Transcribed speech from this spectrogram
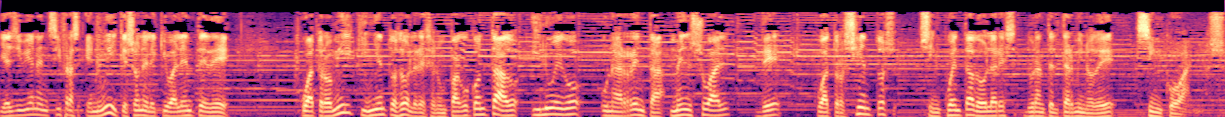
y allí vienen cifras en UI, que son el equivalente de 4.500 dólares en un pago contado y luego una renta mensual de 450 dólares durante el término de 5 años.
